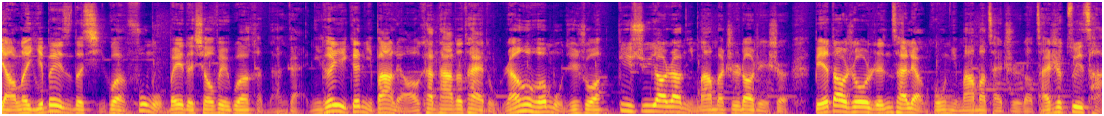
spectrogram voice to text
养了一辈子的习惯，父母辈的消费观很难改。你可以跟你爸聊，看他的态度，然后和母亲说，必须要让你妈妈知道这事儿，别到时候人财两空，你妈妈才知道，才是最惨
